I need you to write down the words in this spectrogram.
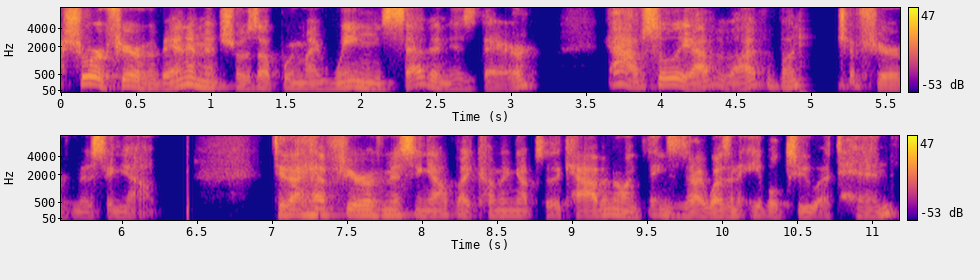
sure, fear of abandonment shows up when my wing seven is there. Yeah, absolutely. I have, I have a bunch of fear of missing out. Did I have fear of missing out by coming up to the cabin on things that I wasn't able to attend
